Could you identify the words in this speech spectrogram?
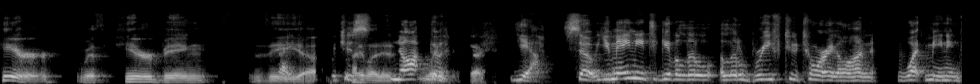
here with here being Right, the, uh, Which is not the, text. Yeah, so you may need to give a little, a little brief tutorial on what meaning,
